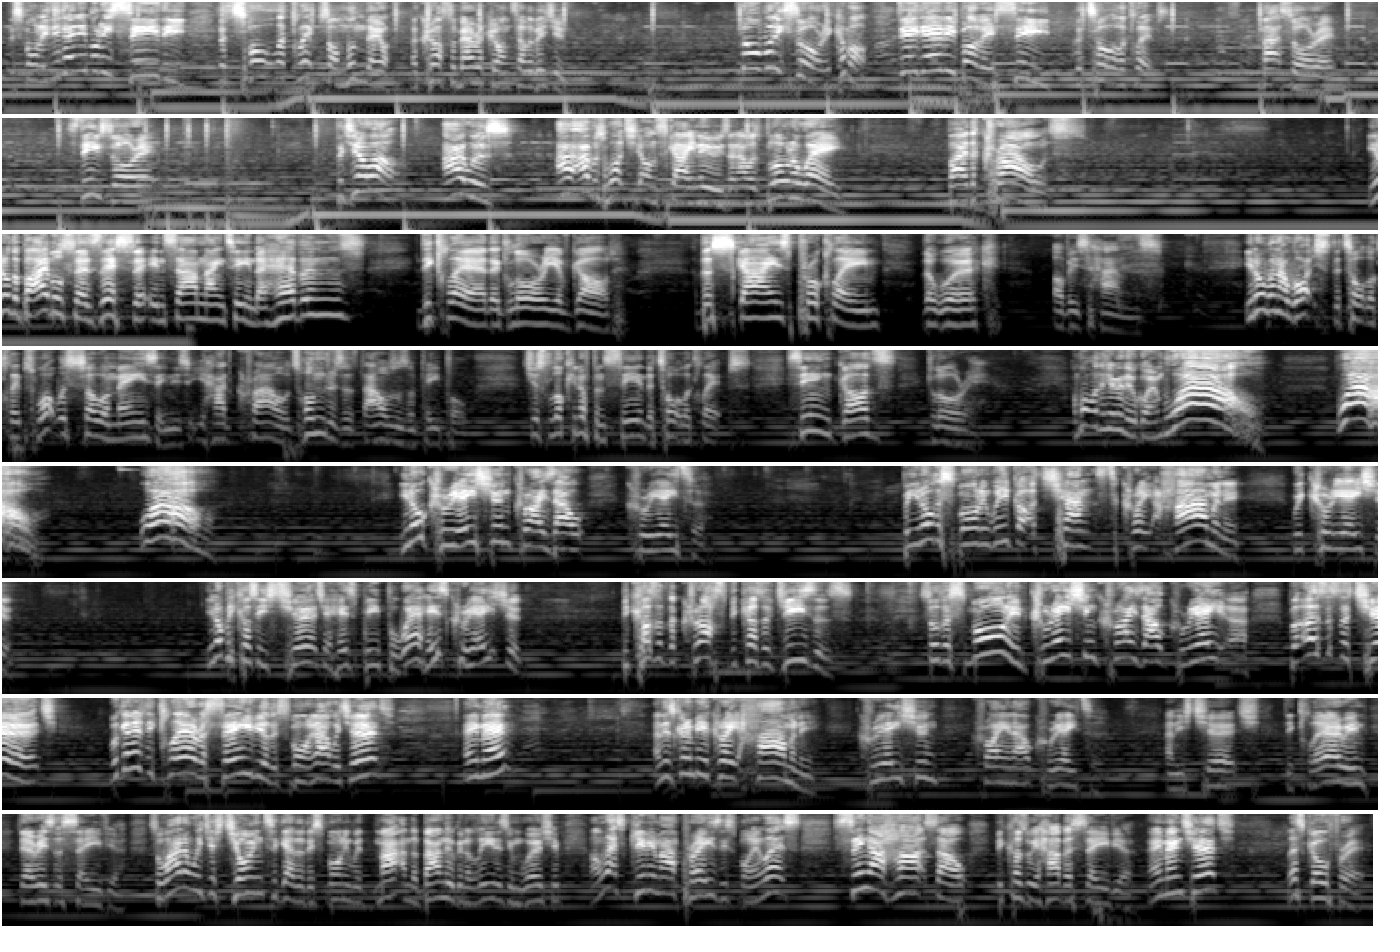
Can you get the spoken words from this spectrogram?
this morning. Did anybody see the, the total eclipse on Monday across America on television? Nobody saw it. Come on. Did anybody see the total eclipse? Matt saw it. Steve saw it. But you know what? I was I, I, was watching it on Sky News and I was blown away by the crowds. You know, the Bible says this uh, in Psalm 19 the heavens declare the glory of God, the skies proclaim the work of his hands. You know, when I watched the total eclipse, what was so amazing is that you had crowds, hundreds of thousands of people, just looking up and seeing the total eclipse, seeing God's glory. And what were they doing? They were going, wow, wow, wow. You know, creation cries out, Creator. But you know, this morning we've got a chance to create a harmony with creation. You know, because His church are His people, we're His creation. Because of the cross, because of Jesus. So this morning, creation cries out, Creator. But us as a church, we're going to declare a Savior this morning, aren't we, church? Amen? And there's going to be a great harmony. Creation crying out, Creator. And His church declaring there is a Savior. So, why don't we just join together this morning with Matt and the band who are going to lead us in worship? And let's give Him our praise this morning. Let's sing our hearts out because we have a Savior. Amen, church? Let's go for it.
